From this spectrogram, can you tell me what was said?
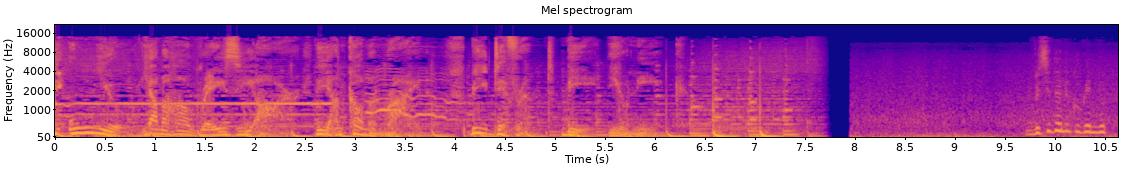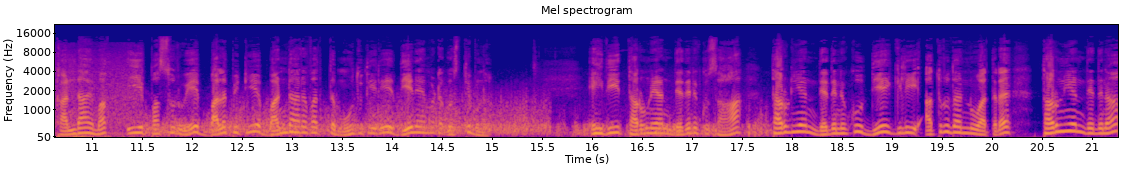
The all-new Yamaha Ray ZR, the uncommon ride. Be different, be unique. විසි දෙනෙකුගෙන් යුත් කණ්ඩායමක් ඊයේ පසුරුවේ බලපිටිය බණ්ඩාරවත්ත මුහුදු තීරයේ දියනෑමට ගොස් තිබුණා. එහිදී තරුණයන් දෙදෙනෙකු සහ තරුණියන් දෙදෙනෙකු දියගිලී අතුරුදන් වූ අතර තරුණියන් දෙදෙනා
